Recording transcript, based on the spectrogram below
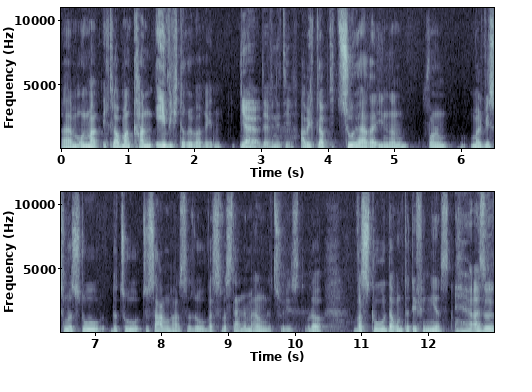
Ähm, und man, ich glaube, man kann ewig darüber reden. Ja, ja, definitiv. Aber ich glaube, die ZuhörerInnen wollen mal wissen, was du dazu zu sagen hast. Also was, was deine Meinung dazu ist. Oder was du darunter definierst. Ja, also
